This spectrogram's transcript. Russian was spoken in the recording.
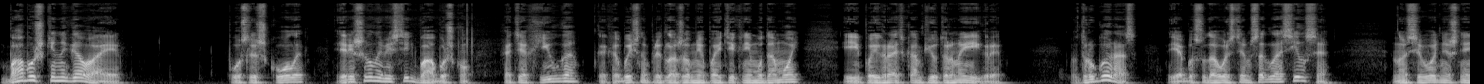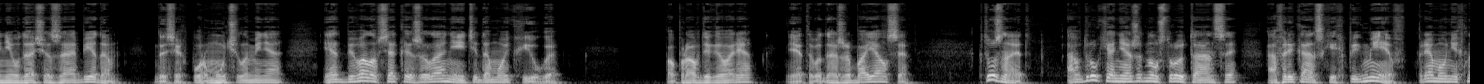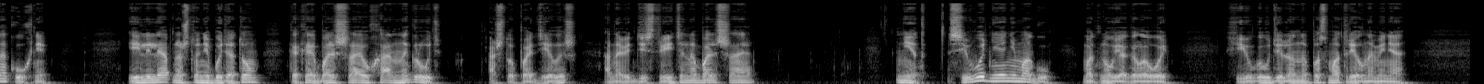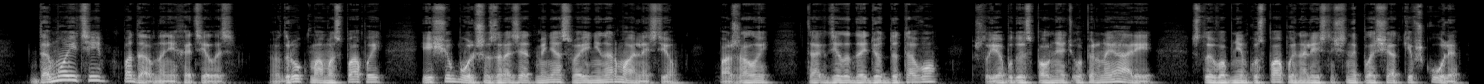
Бабушкины Гавайи. После школы я решил навестить бабушку, хотя Хьюга, как обычно, предложил мне пойти к нему домой и поиграть в компьютерные игры. В другой раз я бы с удовольствием согласился, но сегодняшняя неудача за обедом до сих пор мучила меня и отбивала всякое желание идти домой к Хьюго. По правде говоря, я этого даже боялся. Кто знает, а вдруг я неожиданно устрою танцы африканских пигмеев прямо у них на кухне? Или ляпну что-нибудь о том, какая большая у Ханны грудь. А что поделаешь, она ведь действительно большая. «Нет, сегодня я не могу», — мотнул я головой. Хьюго удивленно посмотрел на меня. Домой идти подавно не хотелось. Вдруг мама с папой еще больше заразят меня своей ненормальностью. Пожалуй, так дело дойдет до того, что я буду исполнять оперные арии, стоя в обнимку с папой на лестничной площадке в школе.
